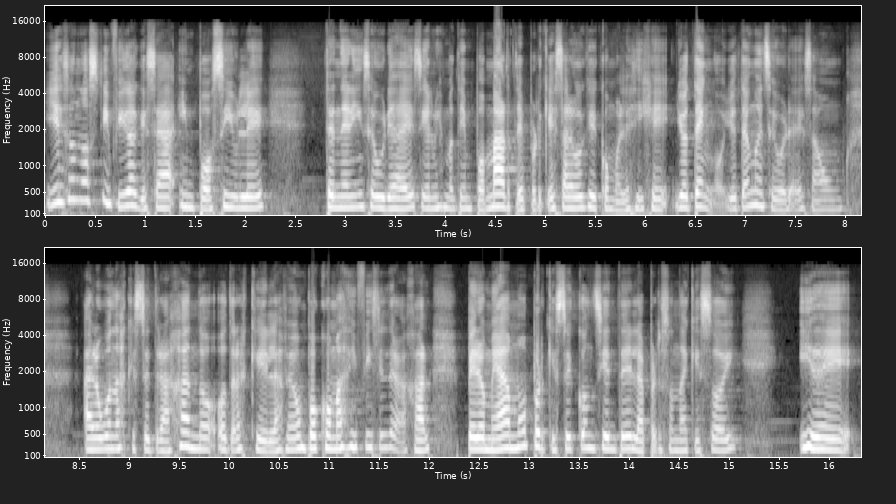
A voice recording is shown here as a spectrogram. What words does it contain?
Y eso no significa que sea imposible tener inseguridades y al mismo tiempo amarte, porque es algo que como les dije, yo tengo, yo tengo inseguridades aún. algunas que estoy trabajando, otras que las veo un poco más difícil trabajar, pero me amo porque soy consciente de la persona que soy y de,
